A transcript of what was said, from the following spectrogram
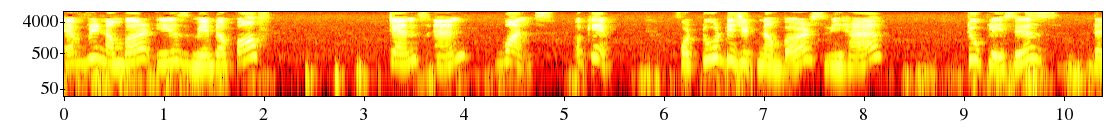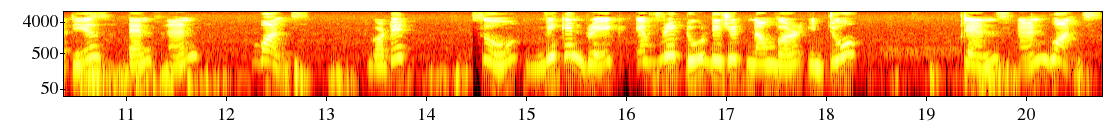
every number is made up of tens and ones okay for two digit numbers we have two places that is tens and ones. Got it? So we can break every two digit number into tens and ones.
